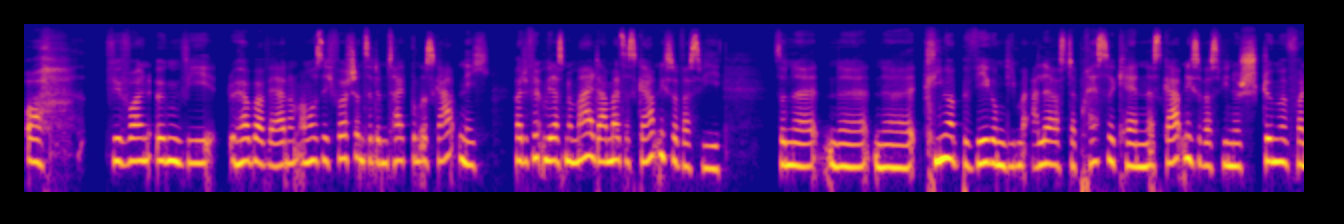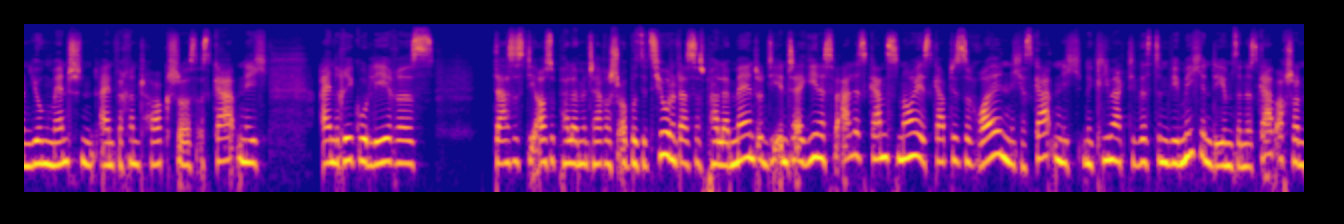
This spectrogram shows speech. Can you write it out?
oh, wir wollen irgendwie hörbar werden. Und man muss sich vorstellen, zu dem Zeitpunkt, es gab nicht, heute finden wir das normal, damals, es gab nicht sowas wie so eine, eine, eine Klimabewegung, die wir alle aus der Presse kennen. Es gab nicht sowas wie eine Stimme von jungen Menschen einfach in Talkshows. Es gab nicht ein reguläres, das ist die außerparlamentarische Opposition und das ist das Parlament und die interagieren. Das war alles ganz neu. Es gab diese Rollen nicht. Es gab nicht eine Klimaaktivistin wie mich in dem Sinne. Es gab auch schon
